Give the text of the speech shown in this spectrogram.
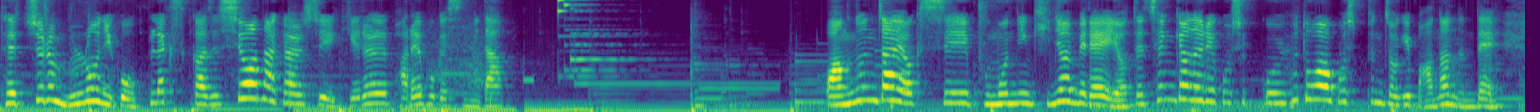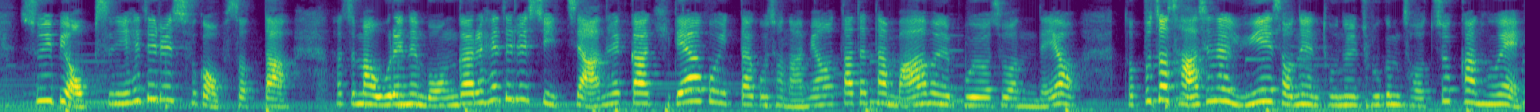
대출은 물론이고 플렉스까지 시원하게 할 수 있기를 바래보겠습니다. 왕눈자 역시 부모님 기념일에 여태 챙겨드리고 싶고 효도하고 싶은 적이 많았는데 수입이 없으니 해드릴 수가 없었다. 하지만 올해는 뭔가를 해드릴 수 있지 않을까 기대하고 있다고 전하며 따뜻한 마음을 보여주었는데요. 덧붙여 자신을 위해서는 돈을 조금 저축한 후에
